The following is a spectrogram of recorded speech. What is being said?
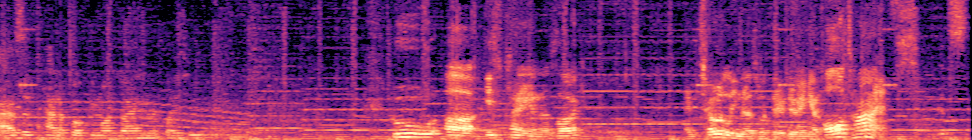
hasn't had a Pokemon die in their playthrough? Who uh, is playing in Nuzlocke and totally knows what they're doing at all times. It's.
